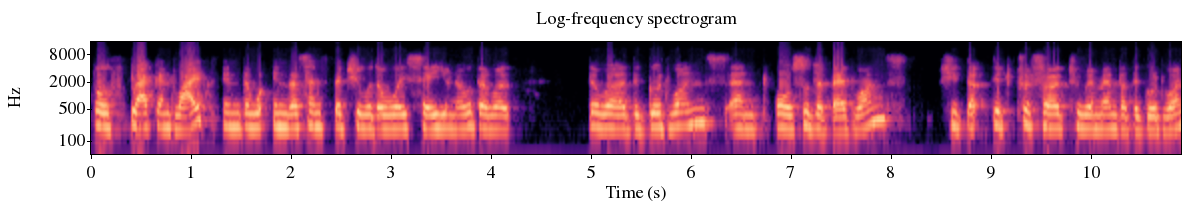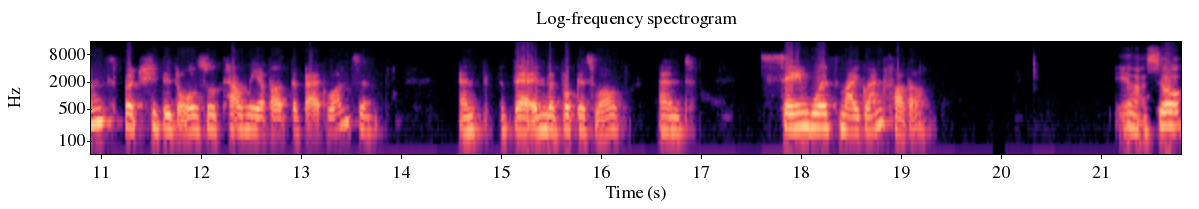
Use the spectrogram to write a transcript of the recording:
both black and white in the in the sense that she would always say, you know, there were there were the good ones and also the bad ones. She d- did prefer to remember the good ones, but she did also tell me about the bad ones, and and they're in the book as well. And same with my grandfather. Yeah, so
